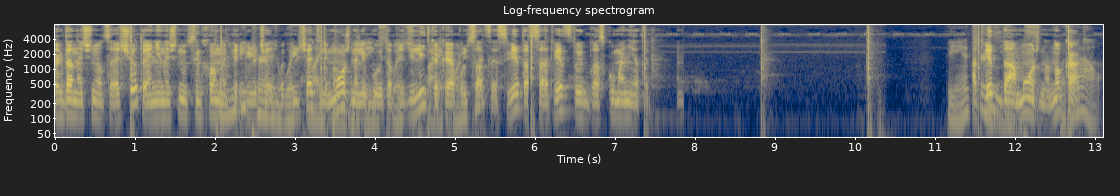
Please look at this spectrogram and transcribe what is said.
Когда начнется отсчет, и они начнут синхронно переключать выключатели, можно ли будет определить, какая пульсация света соответствует броску монеты? Ответ «да», можно, но как?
